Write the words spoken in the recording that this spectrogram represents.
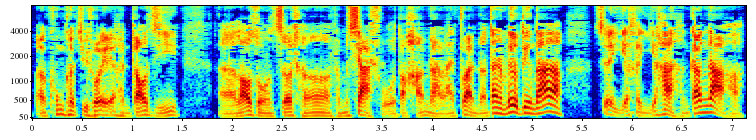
呃，空客据说也很着急，呃，老总责成什么下属到航展来转转，但是没有订单啊，这也很遗憾，很尴尬哈。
